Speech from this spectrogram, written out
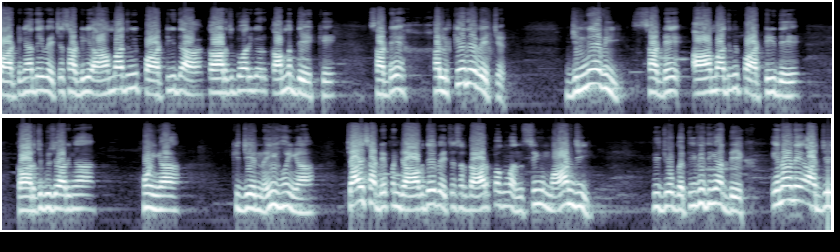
ਪਾਰਟੀਆਂ ਦੇ ਵਿੱਚ ਸਾਡੀ ਆਮ ਆਦਮੀ ਪਾਰਟੀ ਦਾ ਕਾਰਜਕਾਰੀ ਔਰ ਕੰਮ ਦੇਖ ਕੇ ਸਾਡੇ ਹਲਕੇ ਦੇ ਵਿੱਚ ਜਿੰਨੇ ਵੀ ਸਾਡੇ ਆਮ ਆਦਮੀ ਪਾਰਟੀ ਦੇ ਕਾਰਜਗੁਜ਼ਾਰੀਆਂ ਹੋਈਆਂ ਕਿ ਜੇ ਨਹੀਂ ਹੋਈਆਂ, ਚਾਹੇ ਸਾਡੇ ਪੰਜਾਬ ਦੇ ਵਿੱਚ ਸਰਦਾਰ ਭਗਵੰਤ ਸਿੰਘ ਮਾਨ ਜੀ ਦੀ ਜੋ ਗਤੀਵਿਧੀਆਂ ਦੇਖ, ਇਹਨਾਂ ਨੇ ਅੱਜ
